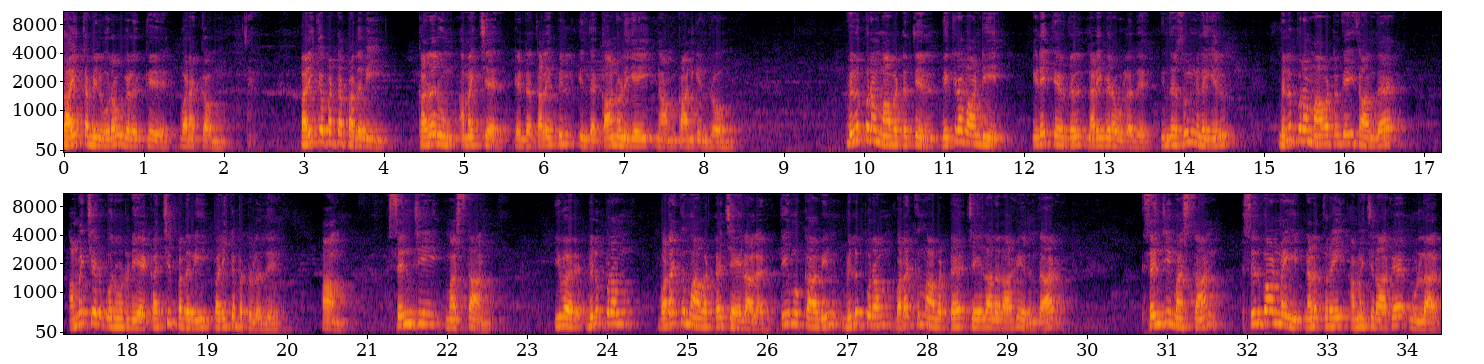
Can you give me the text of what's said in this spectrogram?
தாய் தமிழ் உறவுகளுக்கு வணக்கம். பறிக்கப்பட்ட பதவி கதரும் அமைச்சர் என்ற தலைப்பில் இந்த காணொளியை நாம் காண்கின்றோம். விழுப்புரம் மாவட்டத்தில் விக்கிரவாண்டி இடைத்தேர்தல் நடைபெற உள்ளது. இந்த சூழ்நிலையில் விழுப்புரம் மாவட்டத்தை சார்ந்த அமைச்சர் ஒருவருடைய கட்சி பதவி பறிக்கப்பட்டுள்ளது. ஆம் செஞ்சி மஸ்தான். இவர் விழுப்புரம் வடக்கு மாவட்ட செயலாளர். திமுகவின் விழுப்புரம் வடக்கு மாவட்ட செயலாளராக இருந்தார். செஞ்சி மஸ்தான் சிறுபான்மை நலத்துறை அமைச்சராக உள்ளார்.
